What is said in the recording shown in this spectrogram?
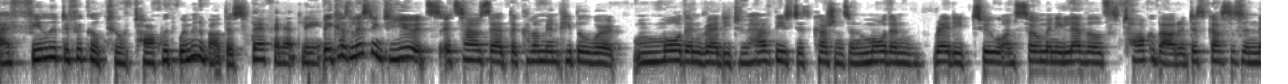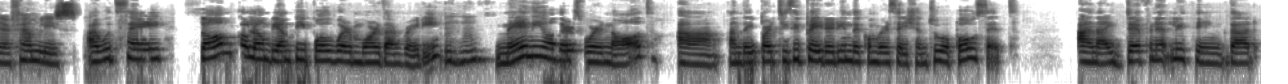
I feel it difficult to talk with women about this. Definitely. Because listening to you, it's, it sounds that the Colombian people were more than ready to have these discussions and more than ready to, on so many levels, talk about it, discuss this in their families. I would say some Colombian people were more than ready. Mm-hmm. Many others were not. Uh, and they participated in the conversation to oppose it. And I definitely think that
